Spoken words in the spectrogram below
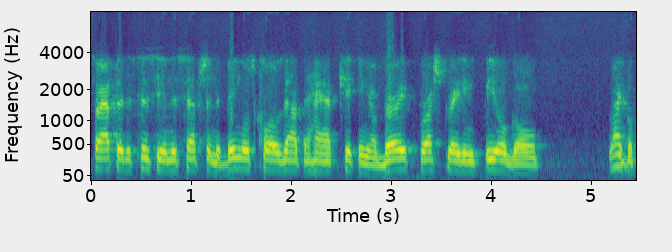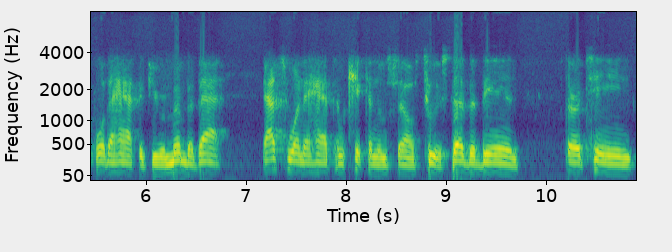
So after the Cincy interception, the Bengals close out the half, kicking a very frustrating field goal right before the half. If you remember that, that's when they had them kicking themselves too. Instead of being 13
